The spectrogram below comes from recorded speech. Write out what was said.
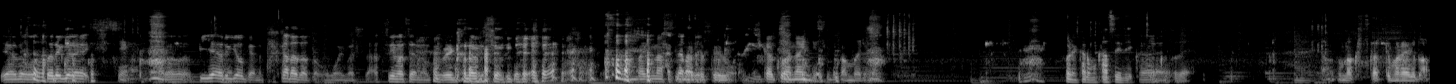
いや、でもそれぐらい、あの、PR 業界の宝だと思いました。すいません、なんか上から目線で。頑張ります。ちょっと自覚はないんですけど、頑張ります。これからも稼いでいくということで、うまく使ってもらえれば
